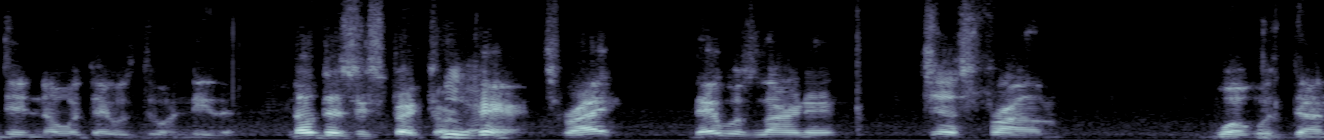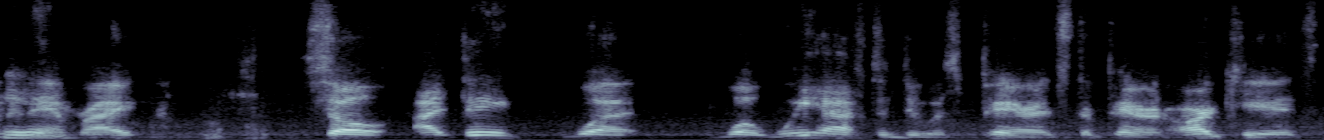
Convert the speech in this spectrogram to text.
didn't know what they was doing neither. No disrespect to our Yeah. parents, right? They was learning just from what was done to yeah. them, right? So I think what what we have to do as parents to parent our kids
